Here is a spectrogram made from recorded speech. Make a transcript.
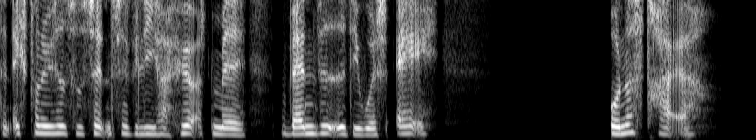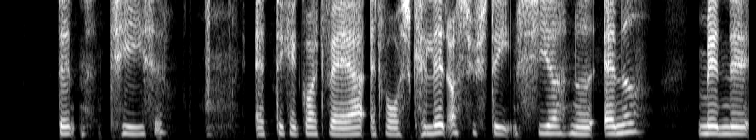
den ekstra nyhedsudsendelse, vi lige har hørt med vanvittet i USA, understreger den tese, at det kan godt være, at vores kalendersystem siger noget andet, men øh,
